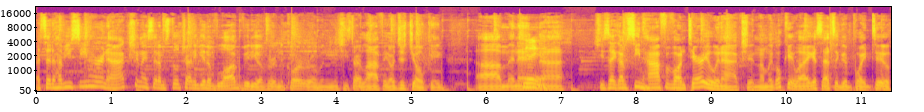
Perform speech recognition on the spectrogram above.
I said, Have you seen her in action? I said, I'm still trying to get a vlog video of her in the courtroom and then she started laughing. I was just joking. Um, and then Yeah, yeah. Uh, she's like, I've seen half of Ontario in action. And I'm like, okay, well, I guess that's a good point too.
